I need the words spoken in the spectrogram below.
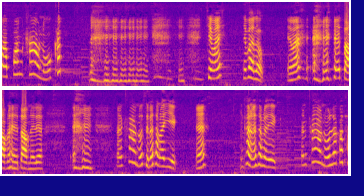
มาป้อนข้าวหนูครับ ใช่ไหมใช่ป่ะลูกเห็นไหมตอบหน่อยตอบหน่อยเร็วแล้วข้าวหนูเสร็จแล้วทำอะไรอีกเอ๊ะมันข้าวหนูทำอะไรอีก มันข้าวหนูแล้วก็ท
